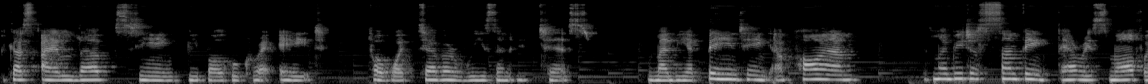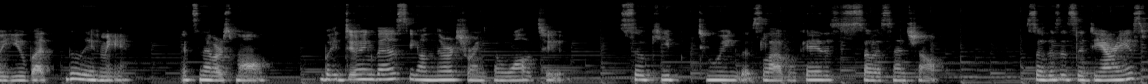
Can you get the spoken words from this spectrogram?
Because I love seeing people who create for whatever reason it is. It might be a painting, a poem, it might be just something very small for you, but believe me, it's never small. By doing this, you're nurturing the world too. So keep doing this, love, okay? This is so essential. So, this is the Aries.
